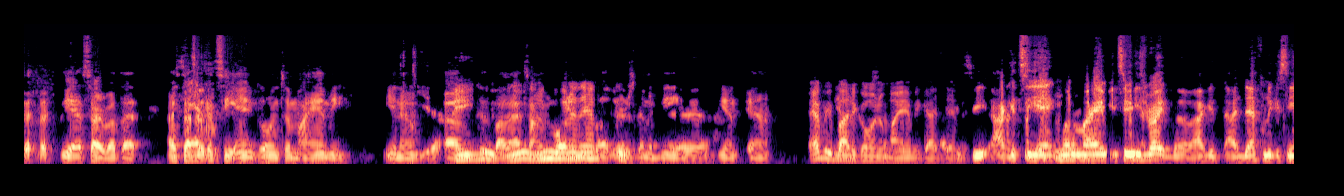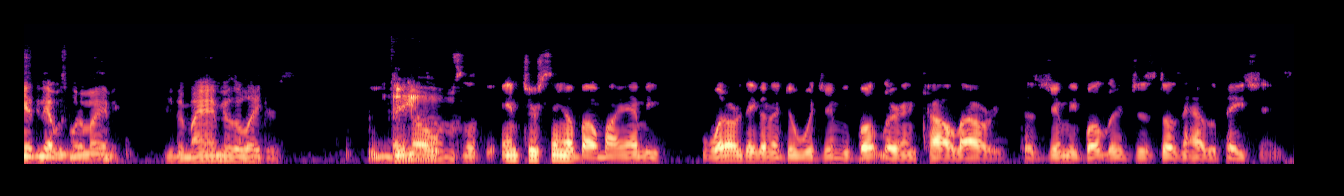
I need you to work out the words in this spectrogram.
yeah. Sorry about that. I said I could see Ant going to Miami. You know, because yeah. um, by that time, you one of them Butler's going to be. Yeah, yeah. Everybody yeah, going to Miami, goddamn it! See, I could see Ant going to Miami too. He's right though. I could, I definitely could see Anthony Edwards going to Miami. Either Miami or the Lakers. You know, um, interesting about Miami. What are they going to do with Jimmy Butler and Kyle Lowry? Because Jimmy Butler just doesn't have the patience,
